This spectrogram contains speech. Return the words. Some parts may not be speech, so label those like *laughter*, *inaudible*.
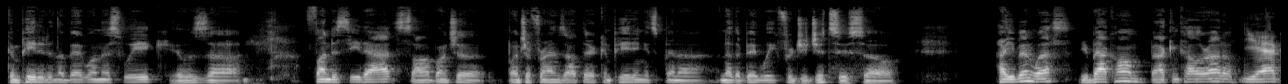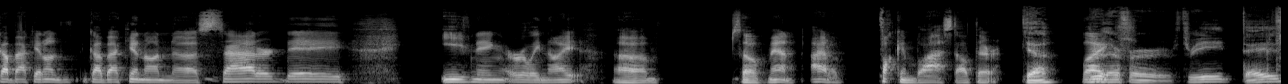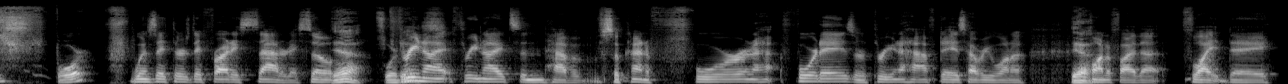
competed in the big one this week. It was uh, fun to see that. Saw a bunch of bunch of friends out there competing. It's been a, another big week for jiu-jitsu. So how you been, Wes? You're back home, back in Colorado. Yeah, got back in on got back in on uh, Saturday evening, early night. Um, so man, I had a fucking blast out there. Yeah, like, you were there for three days, four. Wednesday, Thursday, Friday, Saturday. So yeah, four three night, three nights, and have a so kind of four and a half, four days or three and a half days, however you want to yeah. quantify that flight day.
